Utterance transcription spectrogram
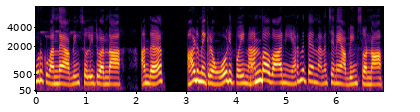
ஊருக்கு வந்தேன் அப்படின்னு சொல்லிட்டு வந்தான். அந்த ஆடு மேய்க்கிறவன் ஓடி போய் நண்பா வா நீ இறந்துட்டேன்னு நினச்சேனே அப்படின்னு சொன்னான்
